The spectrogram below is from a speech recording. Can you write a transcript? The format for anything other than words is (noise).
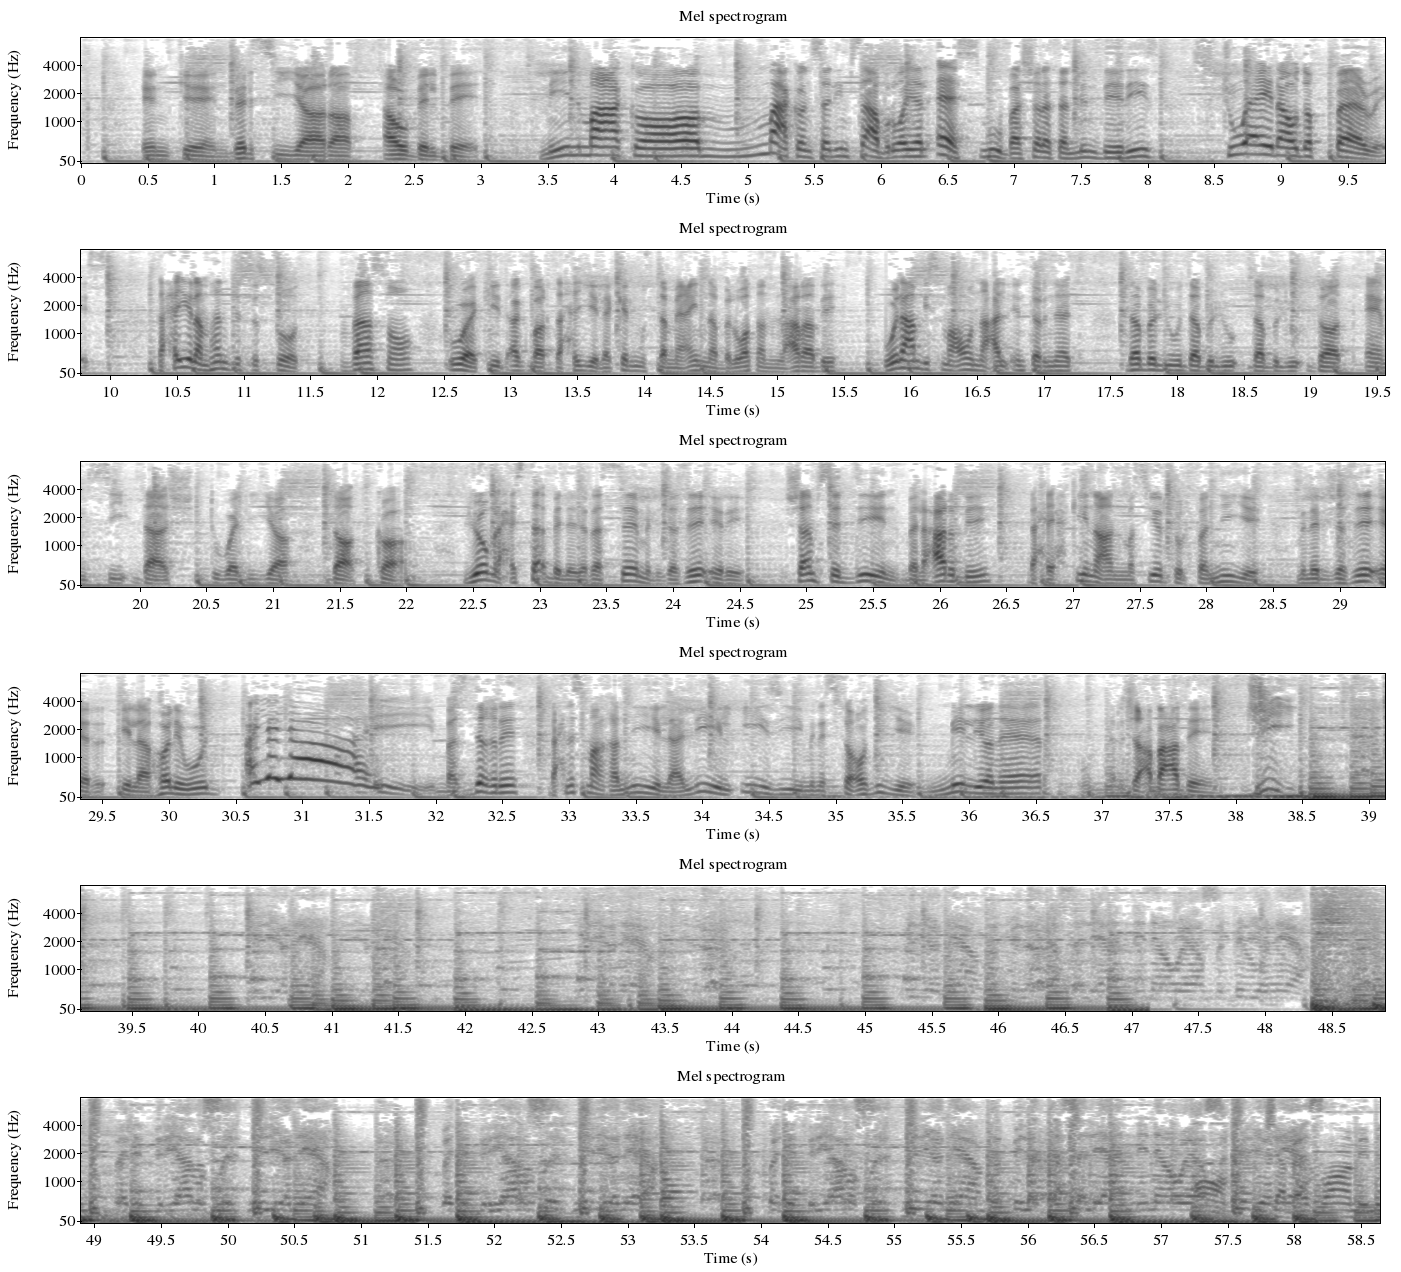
إن كان بالسيارة أو بالبيت. مين معكم؟ معكم سليم صعب رويال إس مباشرة من باريس straight out of Paris تحية لمهندس الصوت فانسون وأكيد أكبر تحية لكل مستمعينا بالوطن العربي واللي عم بيسمعونا على الإنترنت www.mc-dualia.com اليوم رح استقبل الرسام الجزائري شمس الدين بلعربي رح يحكينا عن مسيرته الفنية من الجزائر إلى هوليوود. أي أي أي! بس دغري رح نسمع غنية لليل إيزي من السعودية مليونير. ونرجع بعدين. جي! بدت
